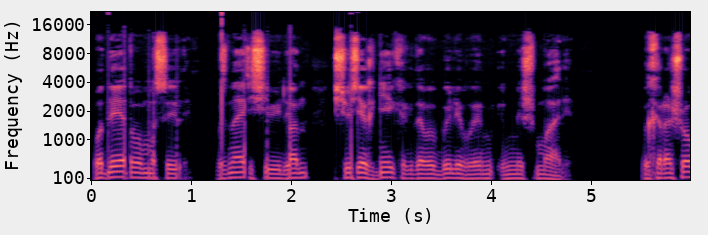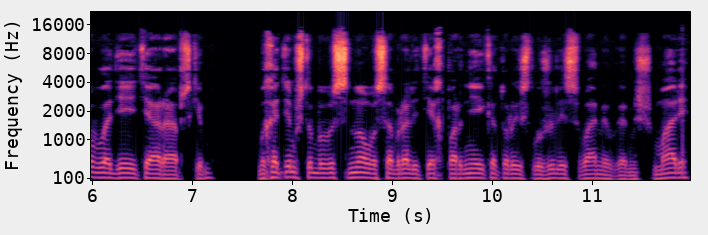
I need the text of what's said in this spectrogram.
Вот для этого мы Вы знаете Севильян еще с тех дней, когда вы были в Мишмаре. Вы хорошо владеете арабским. Мы хотим, чтобы вы снова собрали тех парней, которые служили с вами в Гамишмаре,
